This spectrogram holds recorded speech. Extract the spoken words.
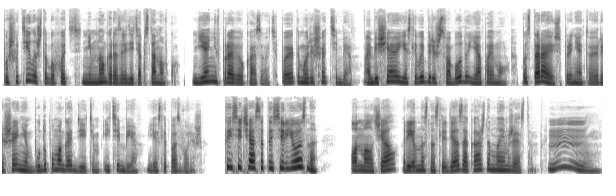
Пошутила, чтобы хоть немного разрядить обстановку. Я не вправе указывать, поэтому решать тебе. Обещаю, если выберешь свободу, я пойму. Постараюсь принять твое решение, буду помогать детям и тебе, если позволишь. Ты сейчас это серьезно? Он молчал, ревностно следя за каждым моим жестом. Ммм,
